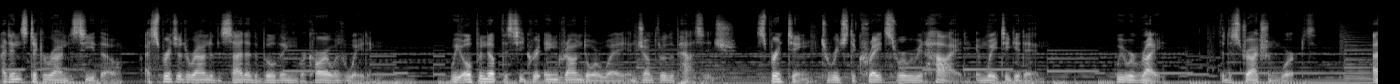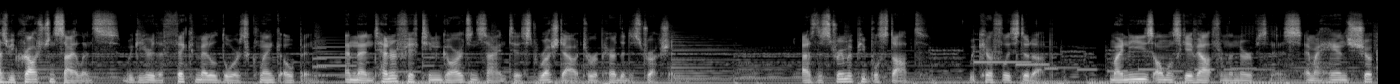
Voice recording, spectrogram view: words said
I didn't stick around to see, though. I sprinted around to the side of the building where Kara was waiting. We opened up the secret in ground doorway and jumped through the passage, sprinting to reach the crates where we would hide and wait to get in. We were right. The distraction worked. As we crouched in silence, we could hear the thick metal doors clank open, and then 10 or 15 guards and scientists rushed out to repair the destruction. As the stream of people stopped, we carefully stood up. My knees almost gave out from the nervousness, and my hands shook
